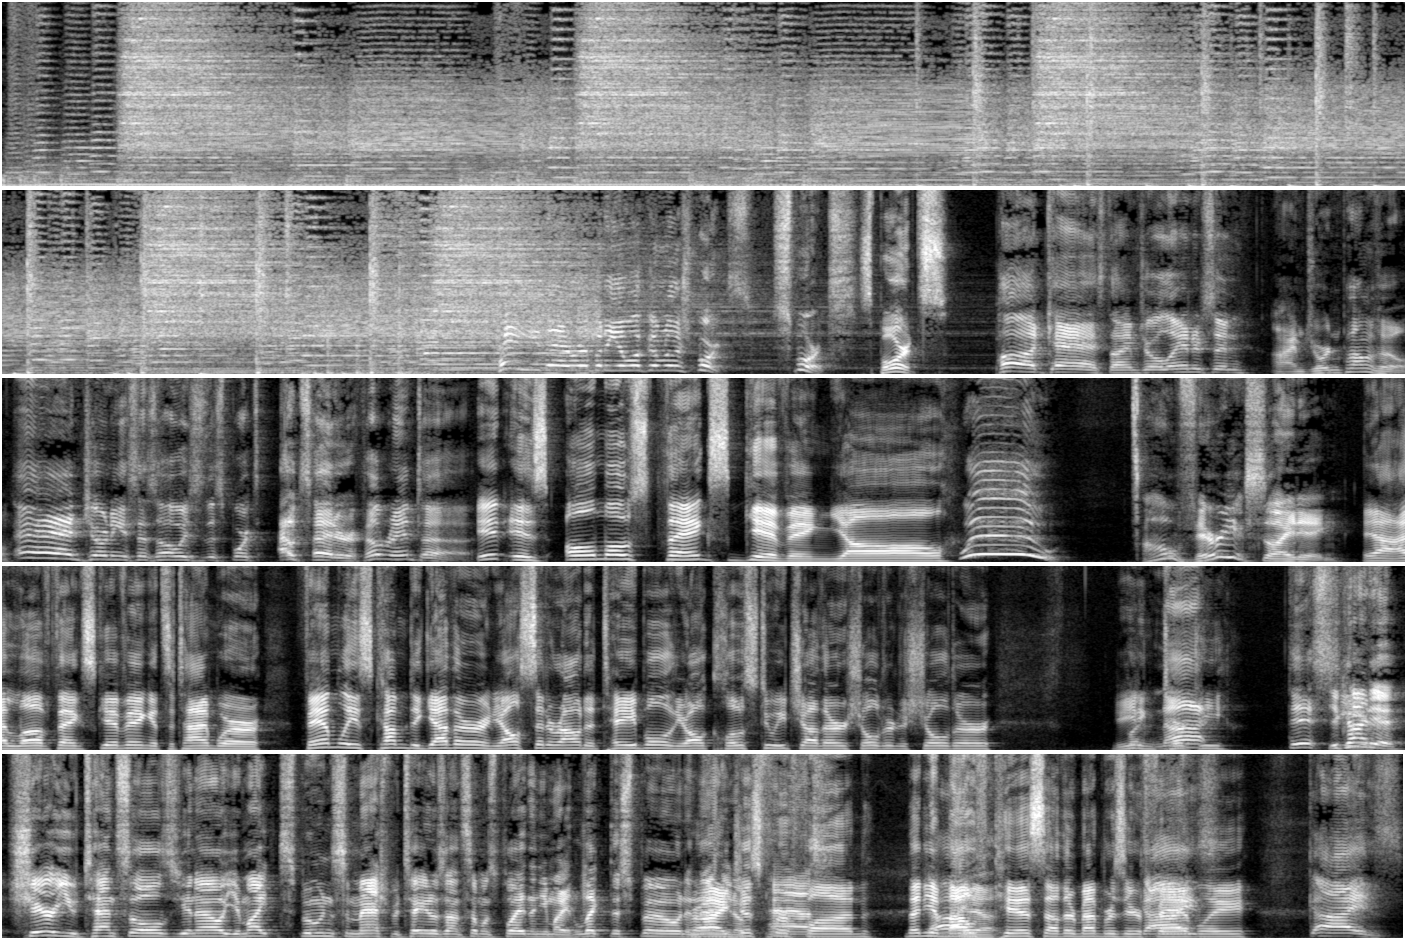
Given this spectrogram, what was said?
Hey there, everybody, and welcome to the Sports Sports. Sports. Podcast. I'm Joel Anderson, I'm Jordan Palmaville. and joining us as always is the Sports Outsider, Phil Ranta. It is almost Thanksgiving, y'all. Woo! Oh, very exciting. Yeah, I love Thanksgiving. It's a time where families come together and you all sit around a table and you're all close to each other, shoulder to shoulder. You're But eating not turkey. This You kind of share utensils, you know. You might spoon some mashed potatoes on someone's plate, and then you might lick the spoon, and right, then you know, just pass. for fun. Then you Guys. mouth kiss other members of your Guys. family. guys.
